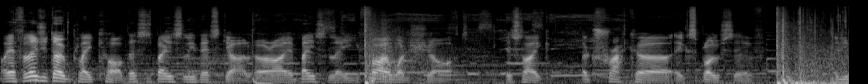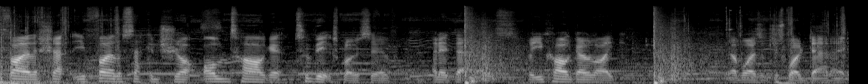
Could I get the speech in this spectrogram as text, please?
Oh yeah, for those who don't play COD, this is basically this gun. All right, basically you fire one shot. It's like a tracker explosive, and you fire the you fire the second shot on target to the explosive, and it detonates. But you can't go like, otherwise it just won't detonate.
